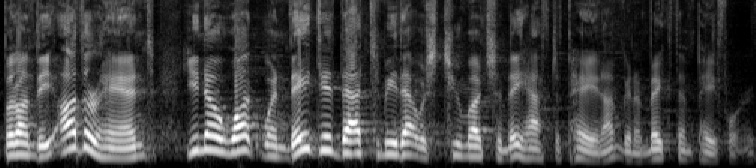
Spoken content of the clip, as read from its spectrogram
but on the other hand, you know what? When they did that to me, that was too much and they have to pay, and I'm going to make them pay for it.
